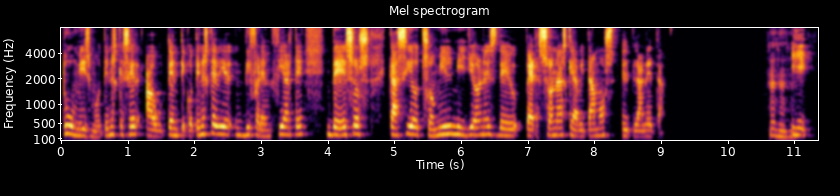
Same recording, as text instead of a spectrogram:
tú mismo, tienes que ser auténtico, tienes que diferenciarte de esos casi 8 mil millones de personas que habitamos el planeta. Y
